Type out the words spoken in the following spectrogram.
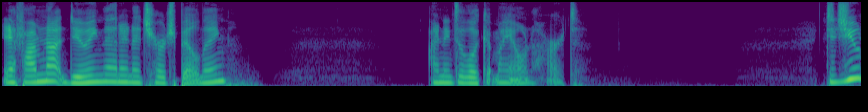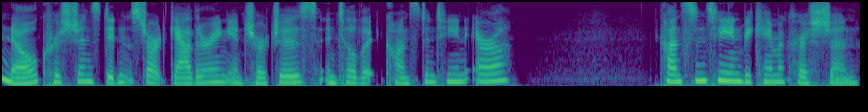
And if I'm not doing that in a church building, I need to look at my own heart. Did you know Christians didn't start gathering in churches until the Constantine era? Constantine became a Christian,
